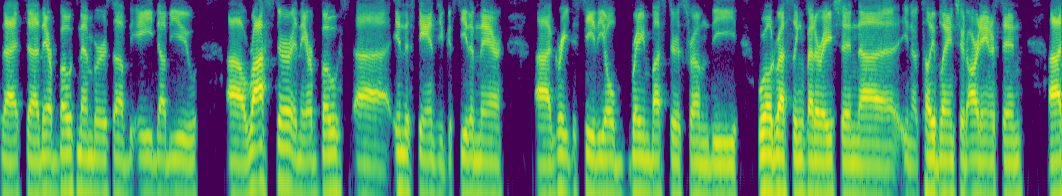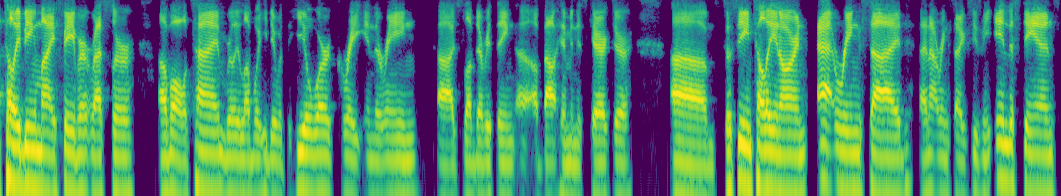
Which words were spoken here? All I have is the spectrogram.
that uh, they're both members of the AEW uh, roster, and they are both in the stands. You can see them there. Great to see the old brainbusters from the World Wrestling Federation. You know, Tully Blanchard, Arn Anderson. Tully being my favorite wrestler of all time. Really love what he did with the heel work. Great in the ring. Uh, just loved everything uh, about him and his character. Um, so seeing Tully and Arn at ringside, uh, not ringside, excuse me, in the stands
